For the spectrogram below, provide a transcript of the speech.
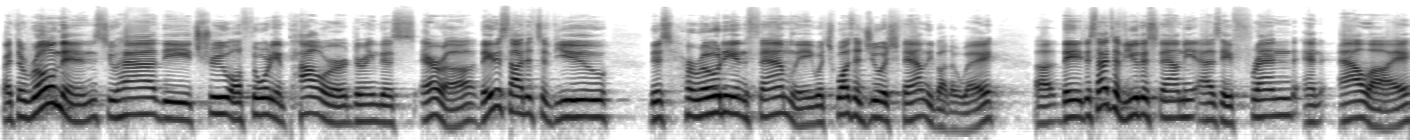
Right, the Romans, who had the true authority and power during this era, they decided to view this Herodian family, which was a Jewish family, by the way, uh, they decided to view this family as a friend and ally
